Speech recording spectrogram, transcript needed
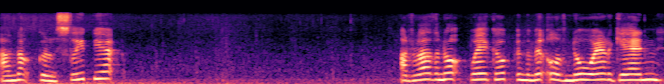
I'm not gonna sleep yet. I'd rather not wake up in the middle of nowhere again.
